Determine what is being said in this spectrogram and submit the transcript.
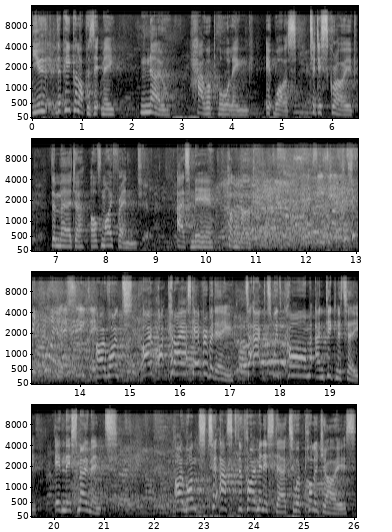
You, the people opposite me know how appalling it was to describe the murder of my friend as mere humbug. I want, I, I, can I ask everybody to act with calm and dignity in this moment? I want to ask the Prime Minister to apologise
